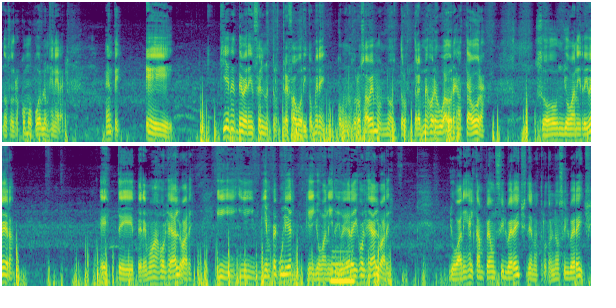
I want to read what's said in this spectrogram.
nosotros como pueblo en general. Gente, eh, ¿quiénes deberían ser nuestros tres favoritos? Miren, como nosotros sabemos, nuestros tres mejores jugadores hasta ahora son Giovanni Rivera, este, tenemos a Jorge Álvarez y, y bien peculiar que Giovanni Rivera y Jorge Álvarez Giovanni es el campeón Silver Age de nuestro torneo Silver Age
